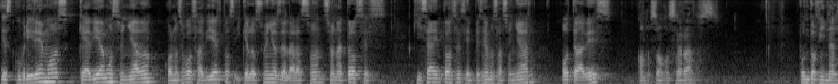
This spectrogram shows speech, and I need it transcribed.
descubriremos que habíamos soñado con los ojos abiertos y que los sueños de la razón son atroces. Quizá entonces empecemos a soñar otra vez con los ojos cerrados. Punto final.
